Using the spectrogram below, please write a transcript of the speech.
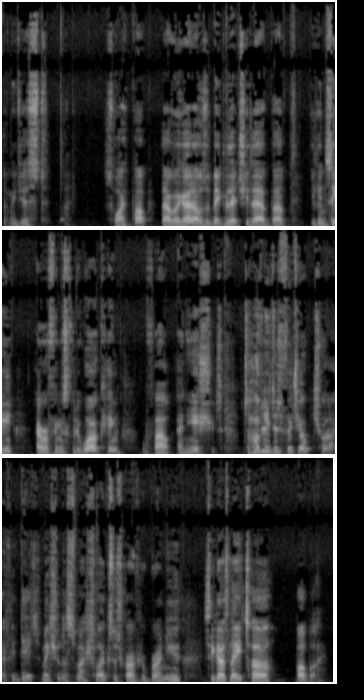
let me just swipe up. There we go. That was a bit glitchy there, but you can see everything is fully working without any issues. So hopefully this video helped you out. If it did, make sure to smash like, subscribe if you're brand new. See you guys later. Bye-bye.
